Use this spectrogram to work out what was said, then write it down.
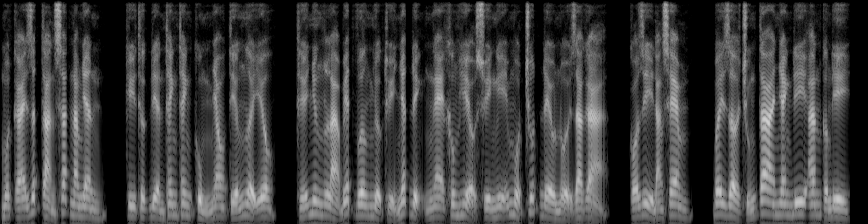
Một cái rất tàn sát nam nhân, kỳ thực điền thanh thanh cùng nhau tiếng người yêu, thế nhưng là biết vương nhược thủy nhất định nghe không hiểu suy nghĩ một chút đều nổi ra gà, có gì đáng xem, bây giờ chúng ta nhanh đi ăn cơm đi,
